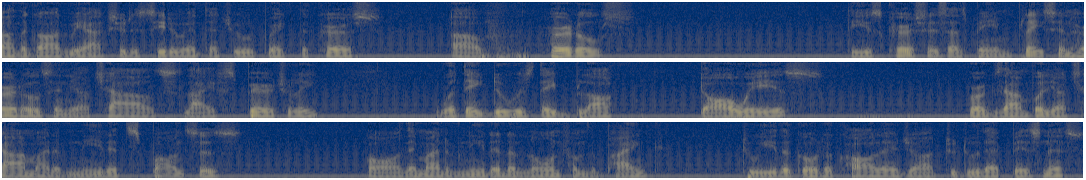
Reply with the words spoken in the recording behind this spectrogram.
Father God, we ask you to see to it that you will break the curse of hurdles. These curses as being placed in hurdles in your child's life spiritually. What they do is they block doorways. For example, your child might have needed sponsors or they might have needed a loan from the bank to either go to college or to do their business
